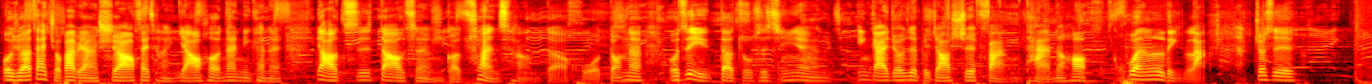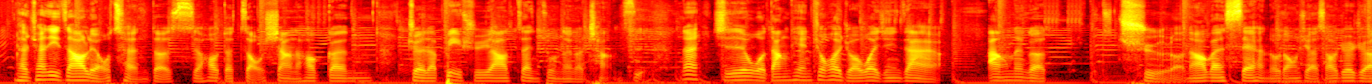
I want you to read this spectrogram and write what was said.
我觉得在酒吧表演需要非常吆喝，那你可能要知道整个串场的活动。那我自己的主持经验应该就是比较是访谈，然后婚礼啦，就是很确定知道流程的时候的走向，然后跟。觉得必须要镇住那个场子，那其实我当天就会觉得我已经在安那个去了，然后跟 say 很多东西的时候，就会觉得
